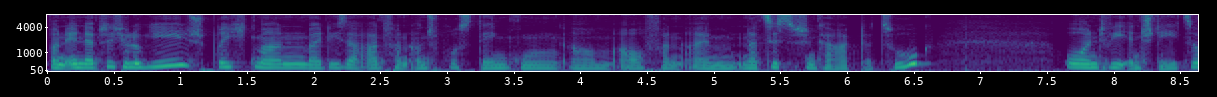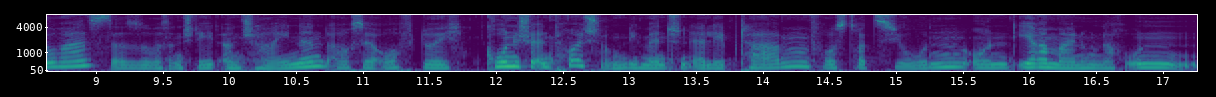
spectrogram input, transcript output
Und in der Psychologie spricht man bei dieser Art von Anspruchsdenken ähm, auch von einem narzisstischen Charakterzug. Und wie entsteht sowas? Also sowas entsteht anscheinend auch sehr oft durch chronische Enttäuschungen, die Menschen erlebt haben, Frustrationen und ihrer Meinung nach Un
